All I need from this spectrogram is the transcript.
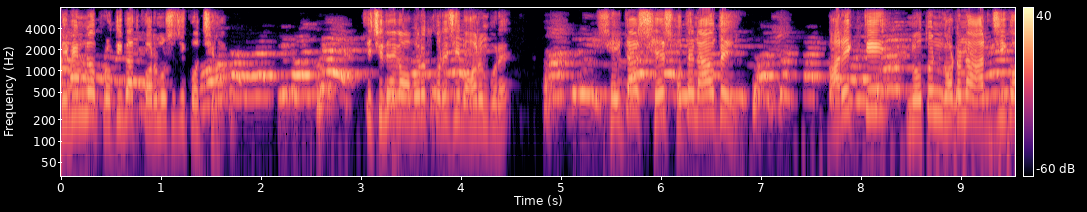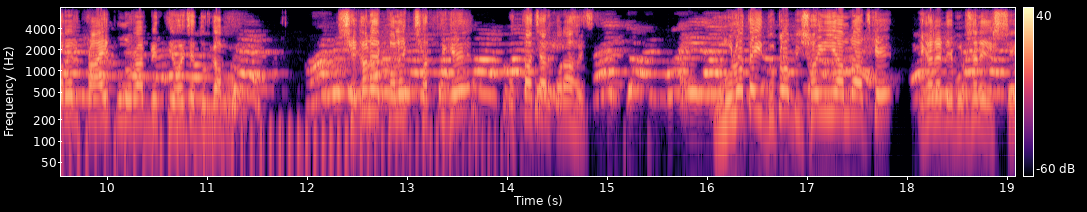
বিভিন্ন প্রতিবাদ কর্মসূচি করছিলাম। কিছুদিন আগে অবরোধ করেছি বহরমপুরে। সেইটা শেষ হতে না হতেই আরেকটি নতুন ঘটনা আরজি করের প্রায় পুনরাবৃত্তি হয়েছে দুর্গাপুর। সেখানে কলেজ ছাত্রীকে অত্যাচার করা হয়েছে। মূলত এই দুটো বিষয় নিয়ে আমরা আজকে এখানে ডেপুটেশনে এসেছি।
